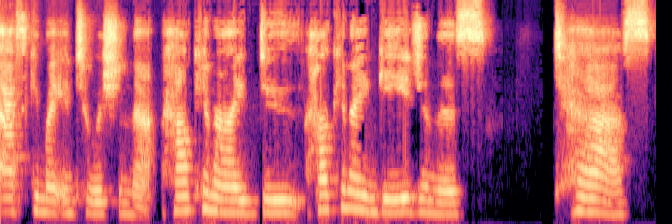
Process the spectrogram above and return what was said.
Asking my intuition that. How can I do, how can I engage in this task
